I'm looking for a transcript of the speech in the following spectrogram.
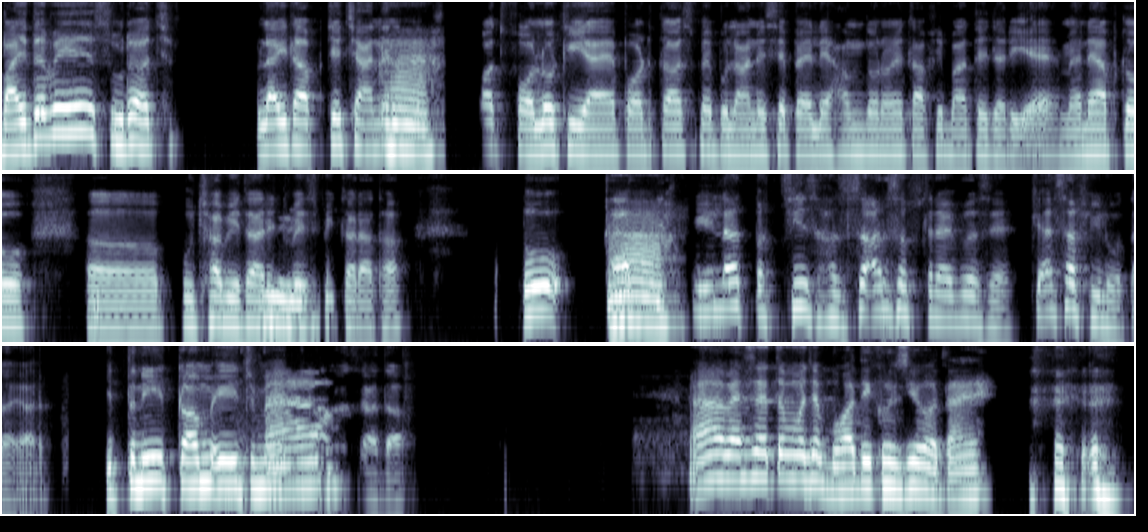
by the way Suraj like आपके चैनल को हाँ बहुत फॉलो किया है. पॉडकास्ट में बुलाने से पहले हम दोनों ने काफ़ी बातें करी है. मैंने आपको अ, पूछा भी था हम्म, रिक्वेस्ट भी करा था. तो आपके हाँ। छह लाख पच्चीस हज़ार सब्सक्राइबर्स है। कैसा फील होता है यार? इतनी कम एज में हाँ। इतना ज़्यादा। हाँ, वैसे तो मुझे बहुत ही खुशी होता है।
